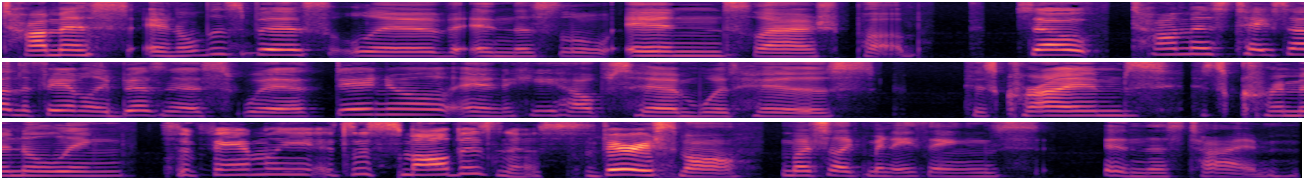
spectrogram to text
Thomas and Elizabeth live in this little inn slash pub. So Thomas takes on the family business with Daniel and he helps him with his his crimes, his criminaling. it's a family. It's a small business. Very small, much like many things in this time.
